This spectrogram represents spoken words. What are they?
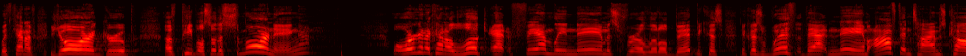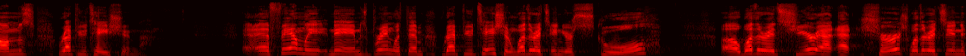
with kind of your group of people. So this morning, well, we're going to kind of look at family names for a little bit because, because with that name oftentimes comes reputation. Uh, family names bring with them reputation, whether it's in your school, uh, whether it's here at, at church, whether it's in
